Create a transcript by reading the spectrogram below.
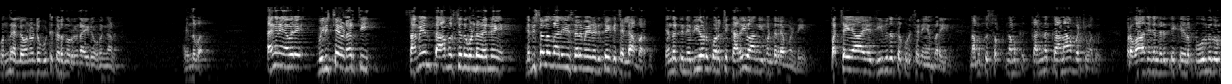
ഒന്നല്ല അവനവന്റെ വീട്ടിൽ കിടന്ന് ഉറങ്ങണമാതിരി ഉറങ്ങാണ് എന്ന് പറഞ്ഞു. അങ്ങനെ അവരെ വിളിച്ച ഉണർത്തി. സമയം താമസിച്ചത് കൊണ്ട് തന്നെ നബി സല്ലല്ലാഹു അലൈഹി സ്വലമയുടെ അടുത്തേക്ക് ചെല്ലാൻ പറഞ്ഞു. എന്നിട്ട് നബിയോട് കുറച്ച് കറി വാങ്ങിക്കൊണ്ടുവരാൻ വേണ്ടി പച്ചയായ ജീവിതത്തെ കുറിച്ചാണ് ഞാൻ പറയുന്നത്. നമുക്ക് നമുക്ക് കണ്ണ് കാണാൻ പറ്റും അത്. പ്രവാചകന്റെ അടുത്തേക്ക് അയാൾ പോകുന്നതും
